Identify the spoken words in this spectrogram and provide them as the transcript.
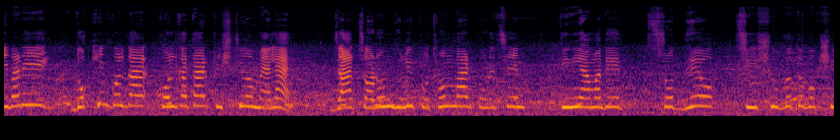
এবারে দক্ষিণ কলকাতা কলকাতার খ্রিস্টীয় মেলায় যার চরণধুলি প্রথমবার পড়েছেন তিনি আমাদের শ্রদ্ধেয় শ্রী সুব্রত বক্সী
